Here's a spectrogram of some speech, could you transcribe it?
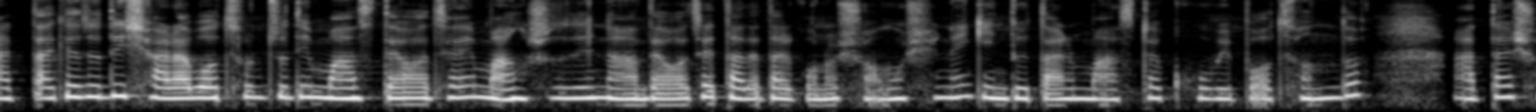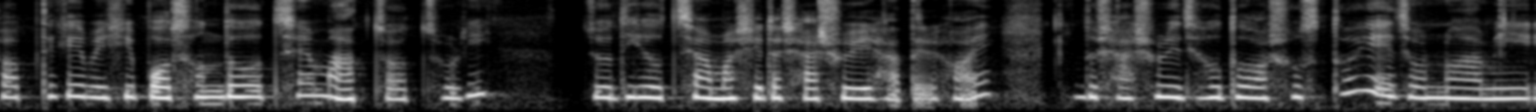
আর তাকে যদি সারা বছর যদি মাছ দেওয়া যায়, মাংস যদি না দেওয়া যায়, তাতে তার কোনো সমস্যা নেই। কিন্তু তার মাছটা খুবই পছন্দ। আর তার সব থেকে বেশি পছন্দ হচ্ছে মাছ চচ্চড়ি। যদি হচ্ছে আমার সেটা শাশুড়ির হাতের হয়। কিন্তু শাশুড়ি যেহেতু অসুস্থ এই জন্য আমি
